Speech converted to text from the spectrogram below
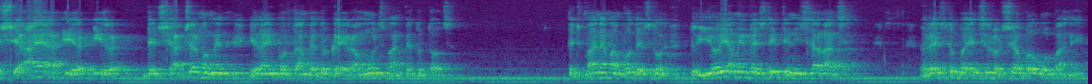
și aia, deci acel moment era important pentru că erau mulți bani pentru toți. Deci bani am avut destul. Eu i-am investit în instalații. Restul băieților și-au băut banii.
